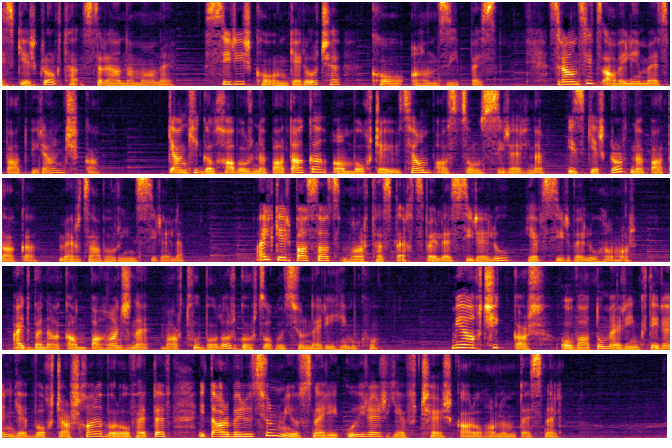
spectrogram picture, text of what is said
Իսկ երկրորդը սրա նման է. Սիրիր քո ընկերոջը քո անձի պես։ Սրանցից ավելի մեծ պատվիրան չկա։ Կյանքի գլխավոր նպատակը ամբողջ էությամբ Աստծուն սիրելն է, իսկ երկրորդ նպատակը մերձավորին սիրելը։ Այլ կերպ ասած, մարդը ստեղծվել է սիրելու եւ սիրվելու համար։ Այդ բնական պահանջն է մարդու բոլոր գործողությունների հիմքում։ Մի աղջիկ կար, ով ատում էր ինքն իրեն եւ ողջ աշխարհը, որովհետեւ ի տարբերություն մյուսների կույր էր եւ չէր կարողանում տեսնել։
